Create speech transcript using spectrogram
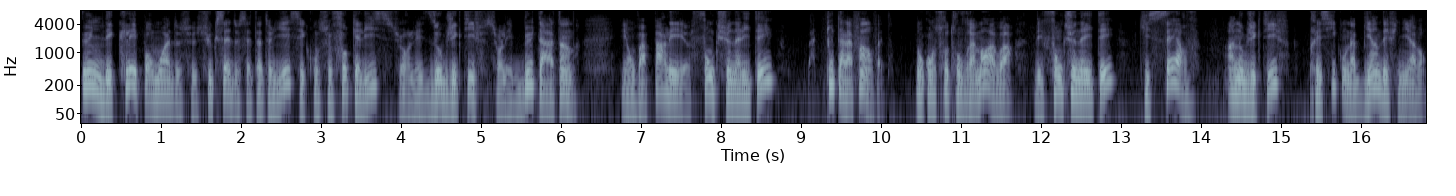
Une des clés pour moi de ce succès de cet atelier, c'est qu'on se focalise sur les objectifs, sur les buts à atteindre. Et on va parler fonctionnalité bah, tout à la fin en fait. Donc on se retrouve vraiment à avoir des fonctionnalités qui servent un objectif précis qu'on a bien défini avant.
